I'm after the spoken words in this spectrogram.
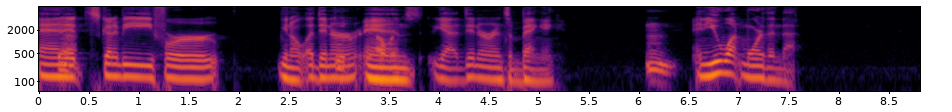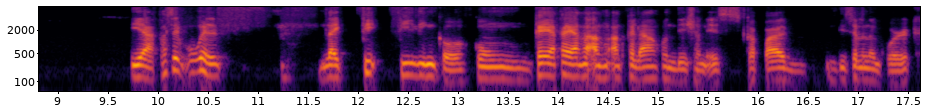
and Yeah. it's gonna be for you know a dinner three and hours. yeah, dinner and some banging. Mm. And you want more than that. Yeah, kasi well, like fe- feeling ko kung kaya kaya nga ang, ang kailangan condition is kapag hindi sila nag-work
